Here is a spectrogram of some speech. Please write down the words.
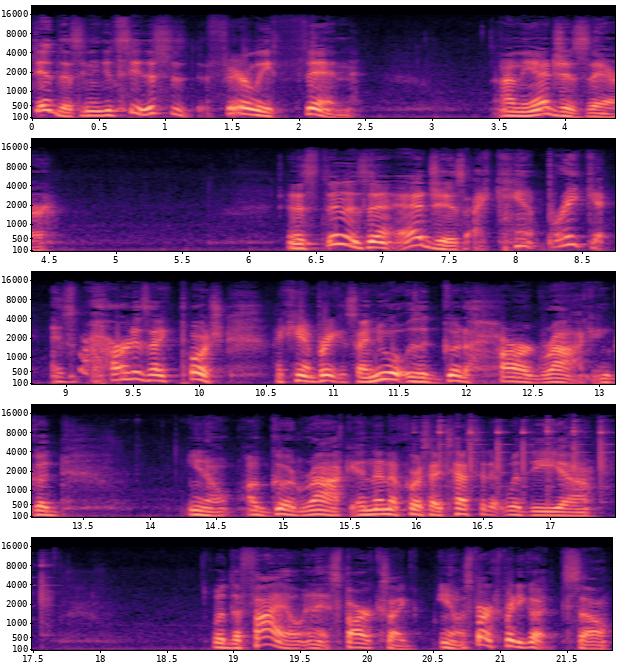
did this, and you can see this is fairly thin on the edges there. And as thin as that edge is, I can't break it. As hard as I push, I can't break it. So I knew it was a good hard rock and good, you know, a good rock. And then of course I tested it with the uh, with the file, and it sparks like you know, it sparks pretty good. So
